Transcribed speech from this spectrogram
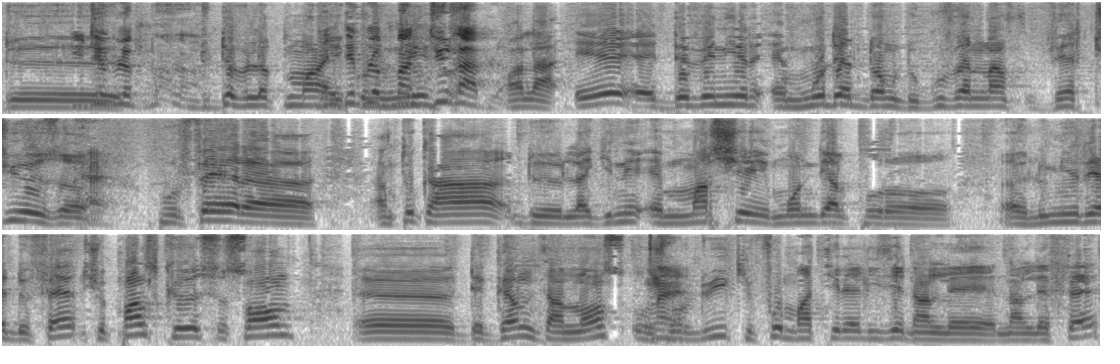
de, du développement, du développement, un développement durable. Voilà, et, devenir un modèle donc de gouvernance vertueuse pour faire euh, en tout cas de la Guinée un marché mondial pour le minerai de fer. Je pense que ce sont des grandes annonces aujourd'hui qu'il faut matérialiser dans les, dans les faits,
